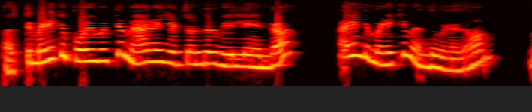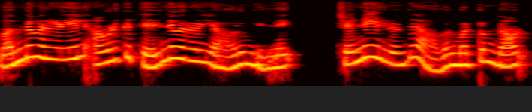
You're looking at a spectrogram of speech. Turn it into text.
பத்து மணிக்கு போய்விட்டு மேனேஜர் தொந்தரவு இல்லை என்றால் ஐந்து மணிக்கு வந்து விடலாம். வந்தவர்களில் அவனுக்கு தெரிந்தவர்கள் யாரும் இல்லை. சென்னையிலிருந்து அவன் மட்டும்தான்.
